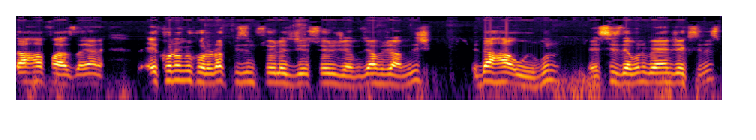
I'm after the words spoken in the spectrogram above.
daha fazla yani ekonomik olarak bizim söyleyeceğimiz, söyleyeceğimiz yapacağımız iş daha uygun. E, siz de bunu beğeneceksiniz.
